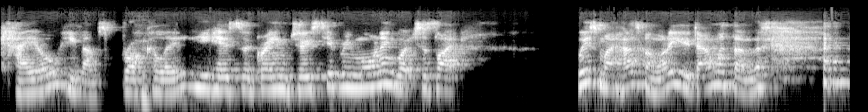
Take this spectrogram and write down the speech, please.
kale. He loves broccoli. he has a green juice every morning, which is like, where's my husband? What are you done with them?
